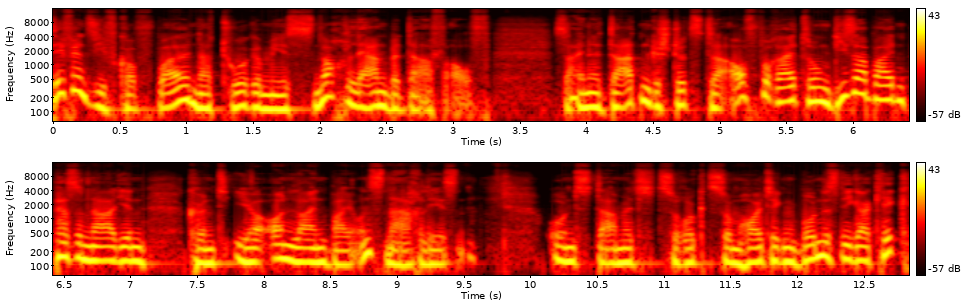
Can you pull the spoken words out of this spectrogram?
Defensivkopfball naturgemäß noch Lernbedarf auf. Seine datengestützte Aufbereitung dieser beiden Personalien könnt ihr online bei uns nachlesen. Und damit zurück zum heutigen Bundesliga-Kick.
